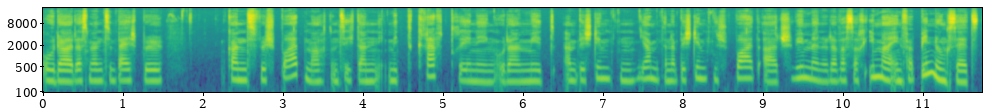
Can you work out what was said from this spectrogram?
Oder dass man zum Beispiel ganz viel Sport macht und sich dann mit Krafttraining oder mit einem bestimmten, ja, mit einer bestimmten Sportart, Schwimmen oder was auch immer in Verbindung setzt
